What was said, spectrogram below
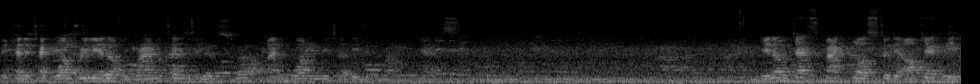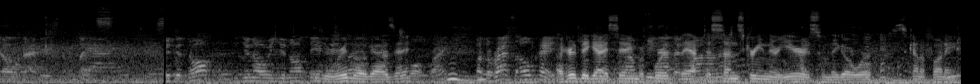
They can detect one trillion of gram of TNT and one liter liter gram. Yes. You know, just back close to the object, we know that is the place. With the dog, you know, you're not. These are weird little guys, eh? right? But the rats, okay. I heard the guy saying before they have to sunscreen their ears when they go work. It's kind of funny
